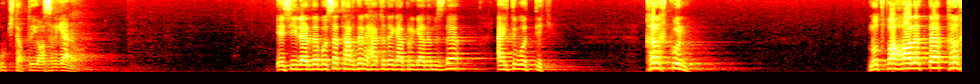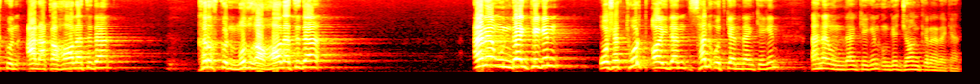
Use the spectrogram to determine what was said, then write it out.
u kitobda yozilgan u. Esinglarda bo'lsa taqdir haqida gapirganimizda aytib o'tdik. Qirq kun nutfa holatda qirq kun alaqa holatida qirq kun mudg'a holatida. Ana undan keyin o'sha to'rt oydan sal o'tgandan keyin ana undan keyin unga jon kirar ekan.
